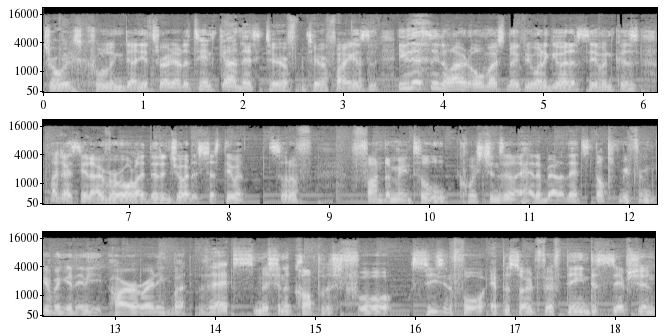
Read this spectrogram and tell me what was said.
droids crawling down your throat out of 10. God, that's terrif- terrifying. Isn't it? Even that scene alone almost makes me want to give it a 7 because, like I said, overall I did enjoy it. It's just there were sort of fundamental questions that I had about it that stops me from giving it any higher rating. But that's mission accomplished for season 4, episode 15 Deception.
